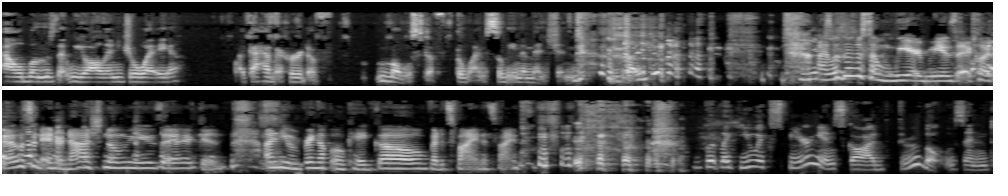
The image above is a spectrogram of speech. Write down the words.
albums that we all enjoy. Like I haven't heard of most of the ones Selena mentioned. but I listen to some weird music. Like I listen to international music and I didn't even bring up OK Go, but it's fine. It's fine. but like you experience God through those and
